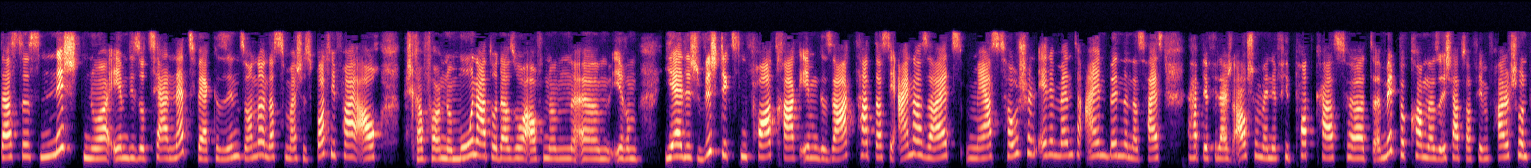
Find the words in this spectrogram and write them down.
dass es nicht nur eben die sozialen Netzwerke sind, sondern dass zum Beispiel Spotify auch, ich glaube vor einem Monat oder so auf einem ähm, ihrem jährlich wichtigsten Vortrag eben gesagt hat, dass sie einerseits mehr Social-Elemente einbinden. Das heißt, habt ihr vielleicht auch schon, wenn ihr viel Podcast hört, äh, mitbekommen. Also ich habe es auf jeden Fall schon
